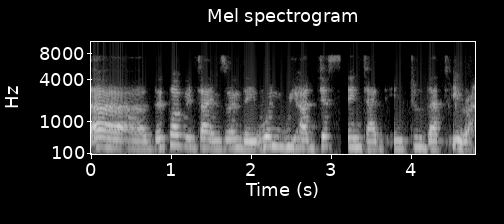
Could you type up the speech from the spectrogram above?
uh, the COVID times when they when we had just entered into that era.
